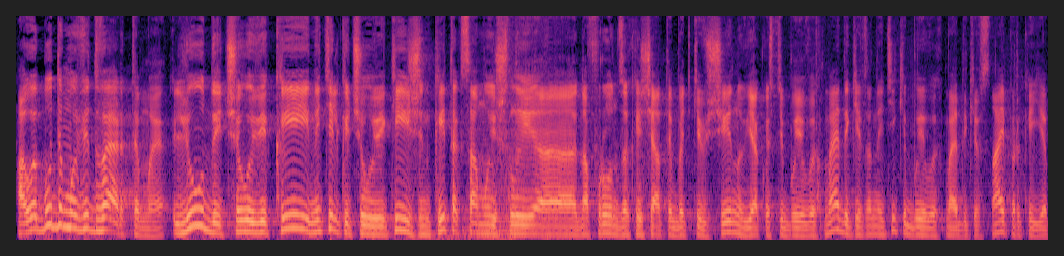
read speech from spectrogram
Але будемо відвертими. Люди, чоловіки, не тільки чоловіки, і жінки так само йшли е, на фронт захищати батьківщину в якості бойових медиків, та не тільки бойових медиків, снайперки є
